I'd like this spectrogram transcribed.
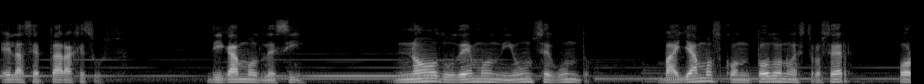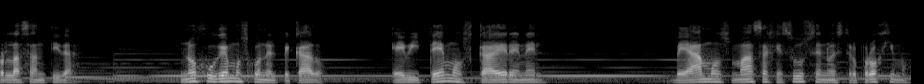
el aceptar a Jesús. Digámosle sí, no dudemos ni un segundo, vayamos con todo nuestro ser por la santidad. No juguemos con el pecado, evitemos caer en él. Veamos más a Jesús en nuestro prójimo,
